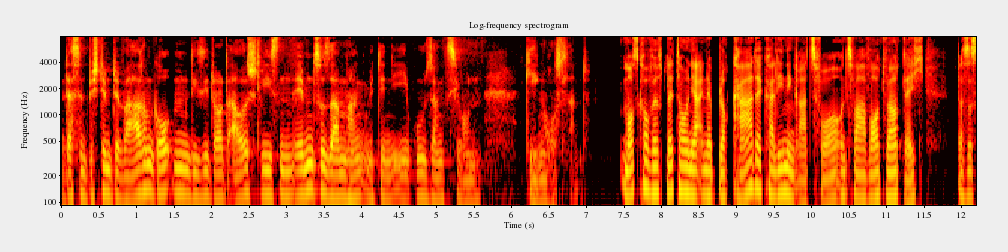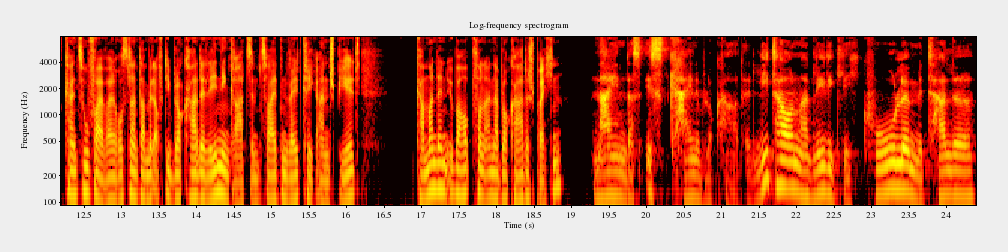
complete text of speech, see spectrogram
Das sind bestimmte Warengruppen, die sie dort ausschließen im Zusammenhang mit den EU-Sanktionen gegen Russland. Moskau wirft Litauen ja eine Blockade Kaliningrads vor, und zwar wortwörtlich. Das ist kein Zufall, weil Russland damit auf die Blockade Leningrads im Zweiten Weltkrieg anspielt. Kann man denn überhaupt von einer Blockade sprechen? Nein, das ist keine Blockade. Litauen hat lediglich Kohle, Metalle,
